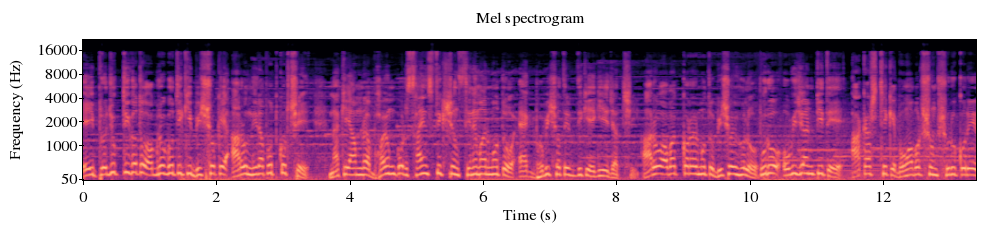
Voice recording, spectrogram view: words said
এই প্রযুক্তিগত অগ্রগতি কি বিশ্বকে আরও নিরাপদ করছে, নাকি আমরা ভয়ঙ্কর সায়েন্স ফিকশন সিনেমার মতো এক ভবিষ্যতের দিকে এগিয়ে যাচ্ছি? আরও অবাক করার মতো বিষয় হলো, পুরো অভিযানটিতে আকাশ থেকে বোমাবর্ষণ শুরু করে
